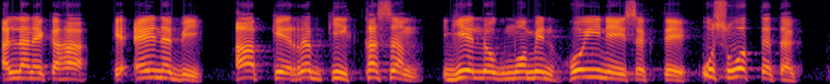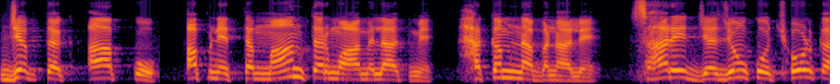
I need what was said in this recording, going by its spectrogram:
اللہ نے کہا کہ اے نبی، آپ کے رب کی قسم، یہ لوگ مومن ہو ہی نہیں سکتے۔ اس وقت تک، جب تک آپ کو اپنے تمام تر معاملات میں حکم نہ بنا لیں۔ سارے ججوں کو چھوڑ کر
